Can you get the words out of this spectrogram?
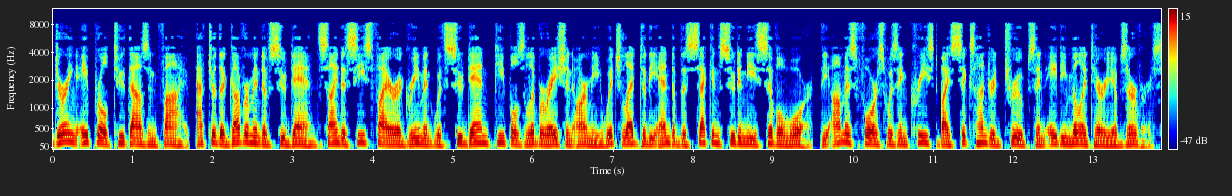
During April 2005, after the government of Sudan signed a ceasefire agreement with Sudan People's Liberation Army which led to the end of the Second Sudanese Civil War, the AMIS force was increased by 600 troops and 80 military observers.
